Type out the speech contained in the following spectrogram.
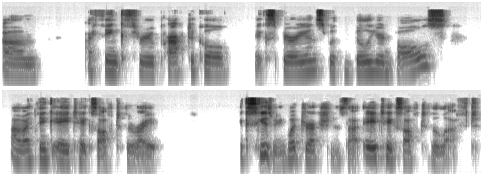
um, I think through practical experience with billiard balls, um, I think A takes off to the right. Excuse me, what direction is that? A takes off to the left.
